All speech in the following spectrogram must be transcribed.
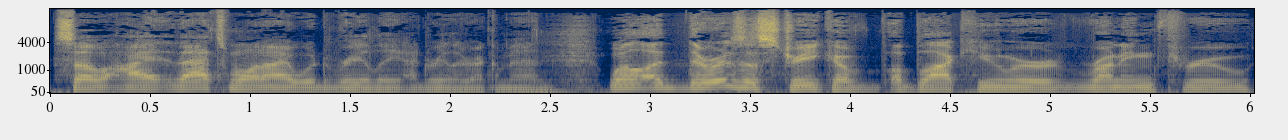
so I that's one I would really I'd really recommend. Well, uh, there is a streak of, of black humor running through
